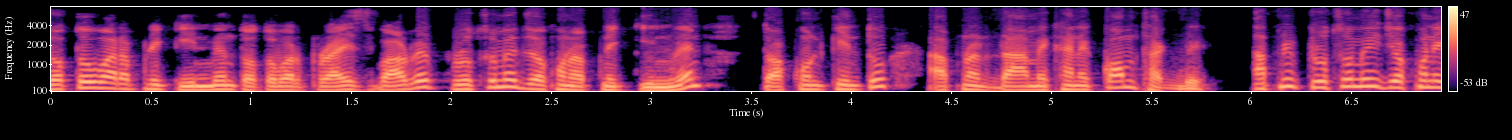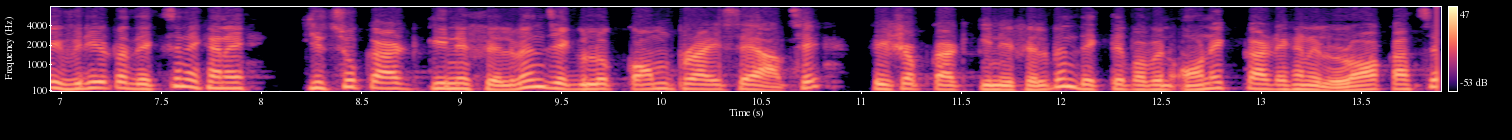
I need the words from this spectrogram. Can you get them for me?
যতবার আপনি কিনবেন, ততবার প্রাইস বাড়বে। প্রথমে যখন আপনি কিনবেন, তখন কিন্তু আপনার দাম এখানে কম থাকবে। আপনি প্রথমেই যখন এই ভিডিওটা দেখছেন, এখানে কিছু কার্ড কিনে ফেলবেন, যেগুলো কম প্রাইসে আছে, সেই সব কার্ড কিনে ফেলবেন। দেখতে পাবেন অনেক কার্ড এখানে লক আছে।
